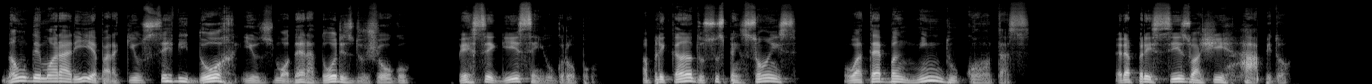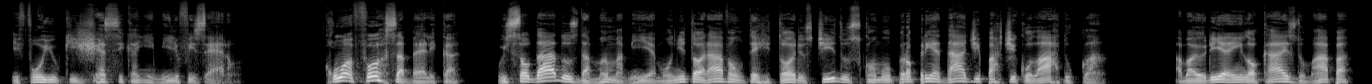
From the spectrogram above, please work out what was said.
não demoraria para que o servidor e os moderadores do jogo perseguissem o grupo aplicando suspensões ou até banindo contas. Era preciso agir rápido. E foi o que Jéssica e Emílio fizeram. Com a força bélica, os soldados da Mamma Mia monitoravam territórios tidos como propriedade particular do clã, a maioria em locais do mapa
